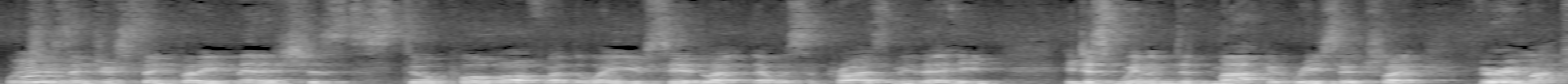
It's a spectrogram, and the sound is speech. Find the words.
which is interesting. But he manages to still pull it off. Like the way you said, like that would surprise me that he he just went and did market research, like very much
